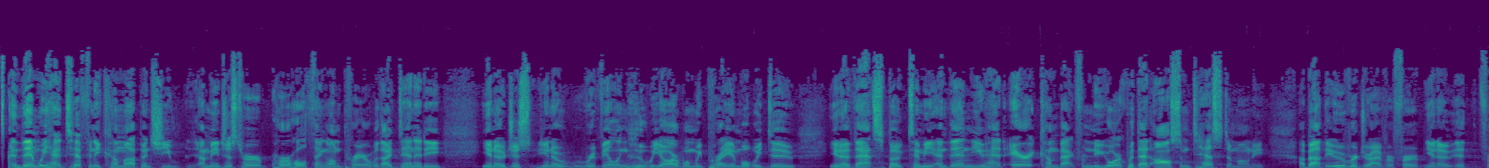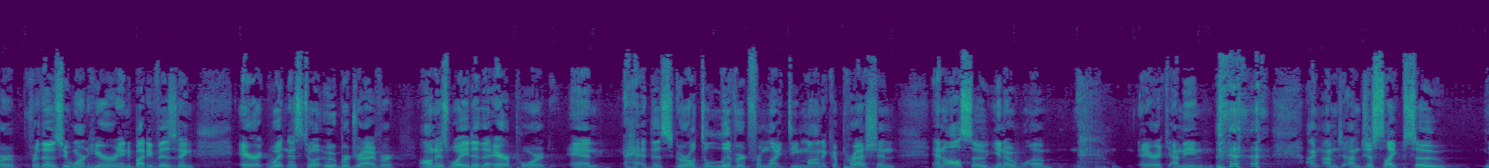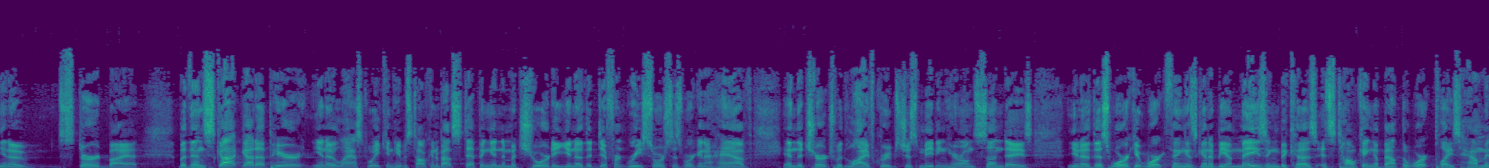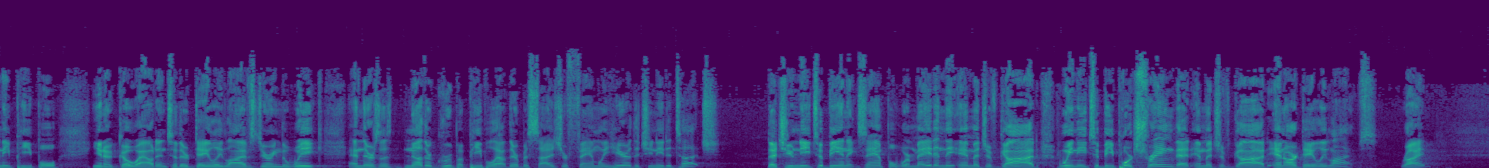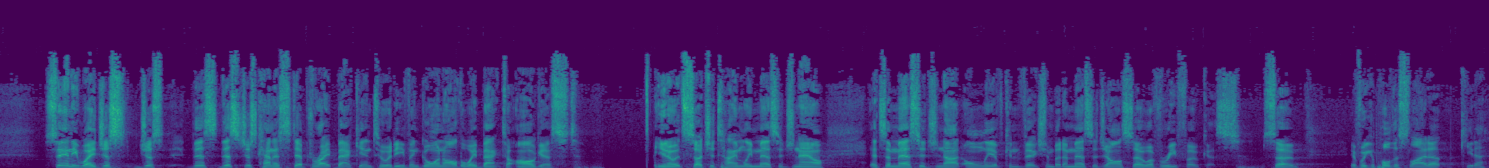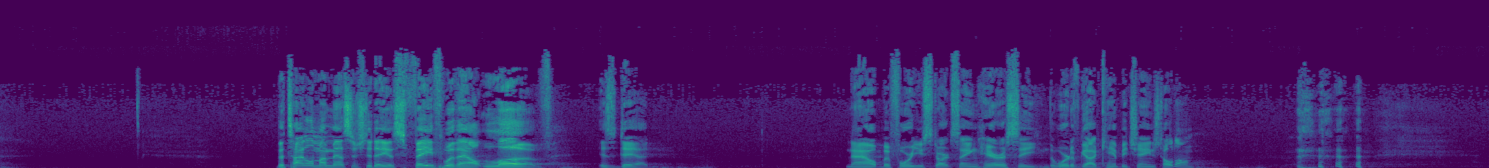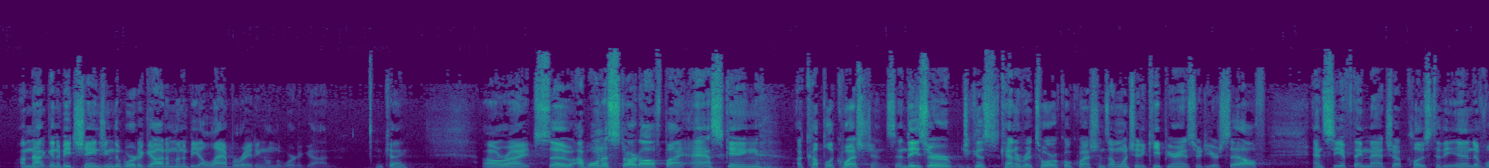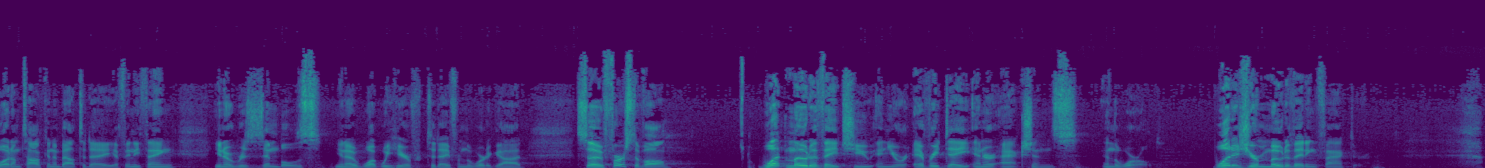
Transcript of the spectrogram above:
and then we had Tiffany come up, and she, I mean, just her, her whole thing on prayer with identity, you know, just, you know, revealing who we are when we pray and what we do, you know, that spoke to me. And then you had Eric come back from New York with that awesome testimony about the Uber driver. For, you know, it, for, for those who weren't here or anybody visiting, Eric witnessed to an Uber driver on his way to the airport and had this girl delivered from like demonic oppression. And also, you know, um, Eric, I mean, I'm, I'm, I'm just like so you know, stirred by it. But then Scott got up here, you know, last week and he was talking about stepping into maturity, you know, the different resources we're going to have in the church with life groups, just meeting here on Sundays. You know, this work at work thing is going to be amazing because it's talking about the workplace. How many people, you know, go out into their daily lives during the week and there's another group of people out there besides your family here that you need to touch? that you need to be an example. We're made in the image of God. We need to be portraying that image of God in our daily lives, right? So anyway, just just this this just kind of stepped right back into it, even going all the way back to August. You know, it's such a timely message now. It's a message not only of conviction, but a message also of refocus. So, if we could pull the slide up, Kita. The title of my message today is Faith Without Love is Dead. Now, before you start saying heresy, the Word of God can't be changed, hold on. I'm not going to be changing the Word of God, I'm going to be elaborating on the Word of God. Okay? All right, so I want to start off by asking a couple of questions. And these are just kind of rhetorical questions. I want you to keep your answer to yourself and see if they match up close to the end of what I'm talking about today, if anything, you know, resembles, you know, what we hear today from the Word of God. So, first of all, what motivates you in your everyday interactions in the world? What is your motivating factor?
